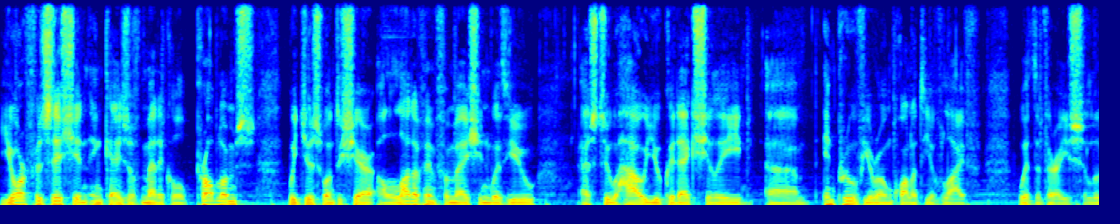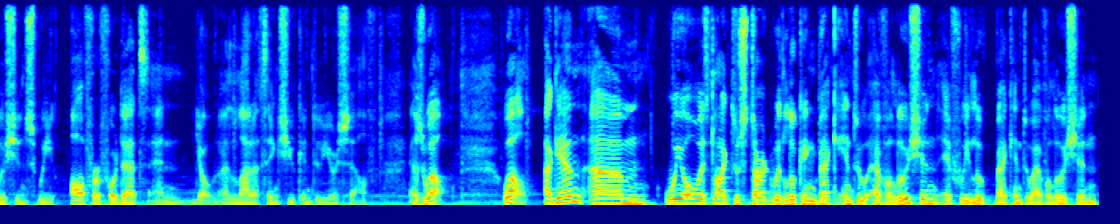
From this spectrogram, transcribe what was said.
your physician in case of medical problems. We just want to share a lot of information with you as to how you could actually um, improve your own quality of life with the various solutions we offer for that, and yo, a lot of things you can do yourself as well. Well, again, um, we always like to start with looking back into evolution. If we look back into evolution,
